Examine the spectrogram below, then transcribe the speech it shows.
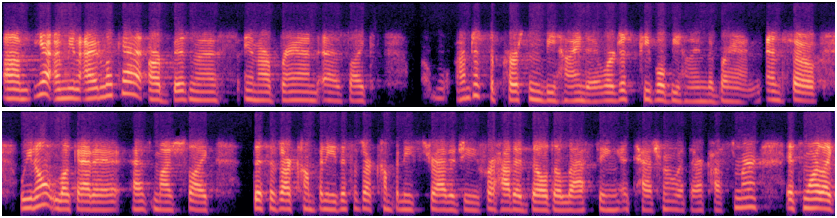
Um, yeah, I mean, I look at our business and our brand as like I'm just the person behind it. We're just people behind the brand. And so we don't look at it as much like this is our company, this is our company strategy for how to build a lasting attachment with our customer. It's more like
